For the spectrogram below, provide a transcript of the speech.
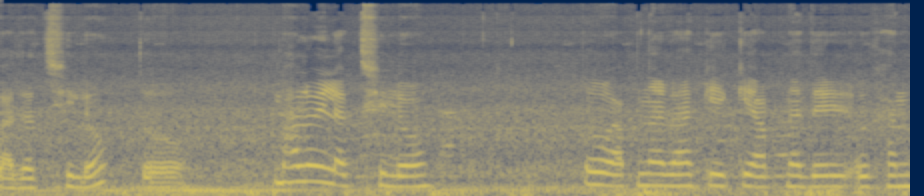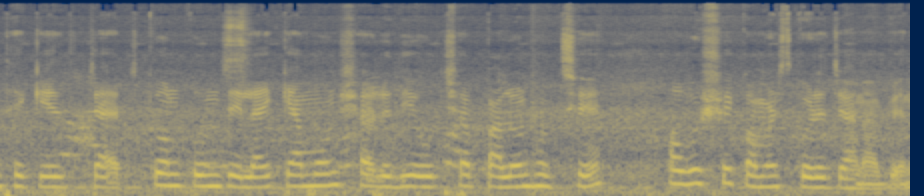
বাজাচ্ছিল, তো ভালোই লাগছিল। তো আপনারা কে কে আপনাদের ওখান থেকে কোন কোন জেলায় কেমন শারদীয় উৎসব পালন হচ্ছে, অবশ্যই কমেন্টস করে জানাবেন।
